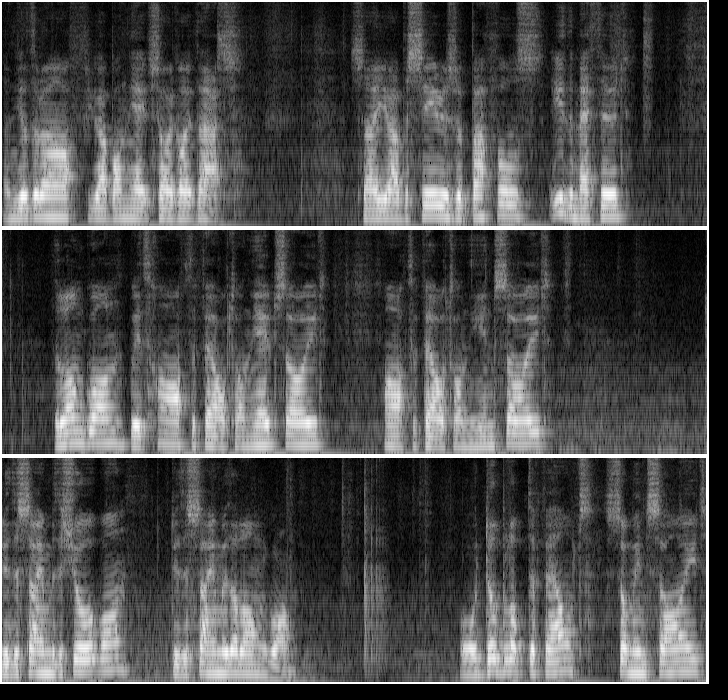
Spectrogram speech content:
And the other half you have on the outside like that. So you have a series of baffles either method. The long one with half the felt on the outside half the felt on the inside do the same with the short one, do the same with the long one. Or double up the felt, some inside,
